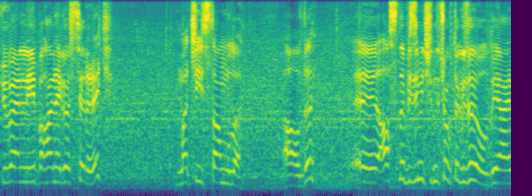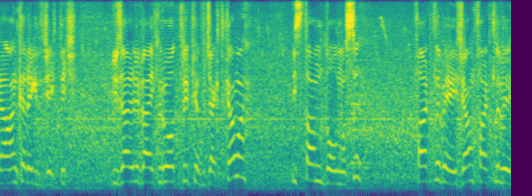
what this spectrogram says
güvenliği bahane göstererek maçı İstanbul'a aldı. E, aslında bizim için de çok da güzel oldu. Yani Ankara'ya gidecektik. Güzel bir belki road trip yapacaktık ama İstanbul'da olması farklı bir heyecan, farklı bir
